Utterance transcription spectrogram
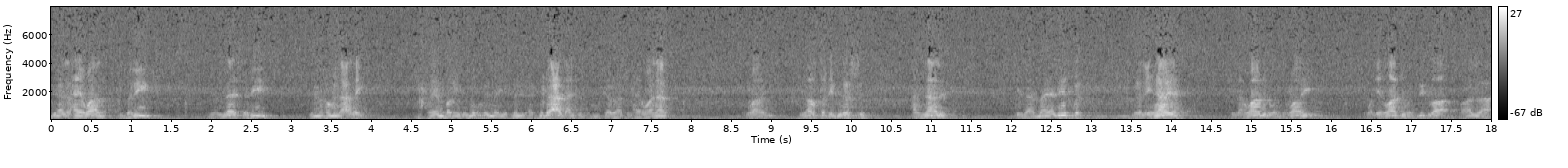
بهذا الحيوان البليد الذي لا يستفيد مما حمل عليه. فينبغي للمؤمن أن يتباعد عن مشابهة الحيوانات وأن يرتقي بنفسه عن ذلك إلى ما يليق به من العناية بالأوامر والنواهي والعظات والذكرى وألا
